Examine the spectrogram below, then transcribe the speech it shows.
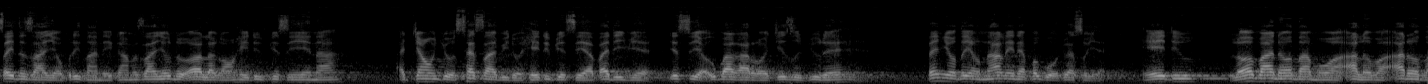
စိတ်တစားယောပရိသန္တိကာမစာယုတ်တို့အား၎င်းဟေတုပစ္စယေနာ အကြောင်းကျိုးဆက်ဆက်ပြီးတော့ဟေတုပစ္စယတတ္တိပြပစ္စယဥပါကရောကျေစုပြုတယ်။တညို့တယောက်နားလည်တဲ့ပုဂ္ဂိုလ်အတွက်ဆိုရင်ဟေတုလောဘဒေါသမောဟအလောဘအရောသ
